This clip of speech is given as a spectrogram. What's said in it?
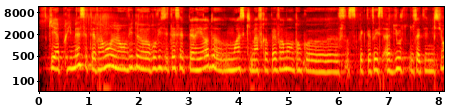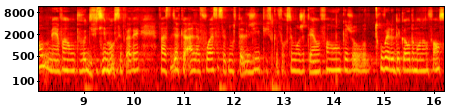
Ce qui a primé, c'était vraiment l'envie de revisiter cette période. Moi, ce qui m'a frappé vraiment en tant que spectatrice adulte de cette émission, mais enfin, on peut difficilement séparer. Enfin, c'est-à-dire qu'à la fois, c'est cette nostalgie, puisque forcément j'étais enfant, que je retrouvais le décor de mon enfance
